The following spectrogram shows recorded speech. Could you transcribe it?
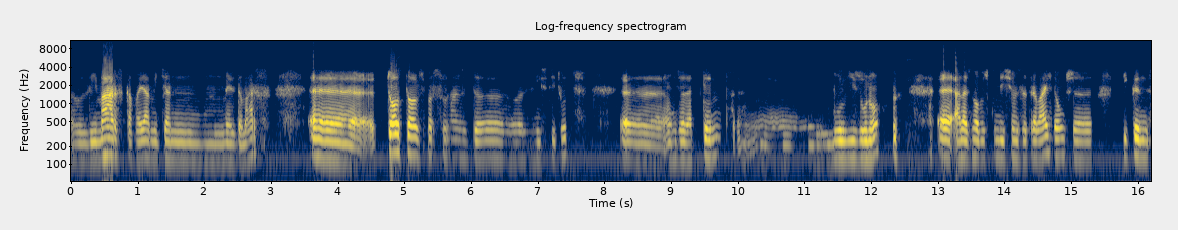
el dimarts cap allà mitjan mes de març, eh, tots els personals de l'institut eh, ens adaptem, eh, vulguis o no, eh, a les noves condicions de treball, doncs, eh, i que ens,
